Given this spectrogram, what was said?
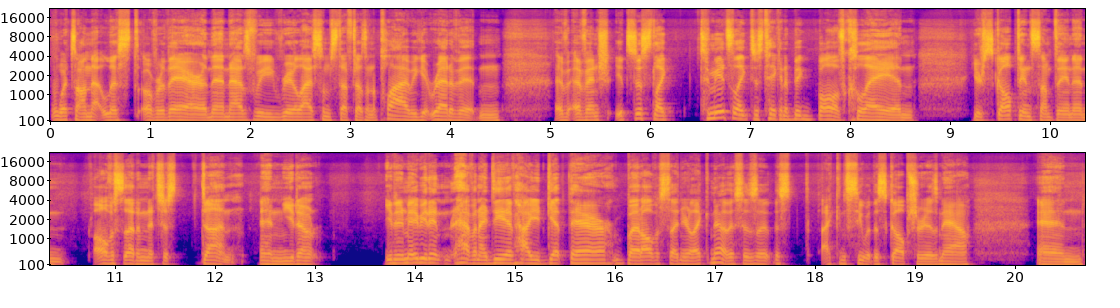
what's on that list over there, and then as we realize some stuff doesn't apply, we get rid of it, and eventually, it's just like to me, it's like just taking a big ball of clay and you're sculpting something, and all of a sudden it's just done, and you don't, you didn't maybe didn't have an idea of how you'd get there, but all of a sudden you're like, no, this is a this I can see what the sculpture is now, and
